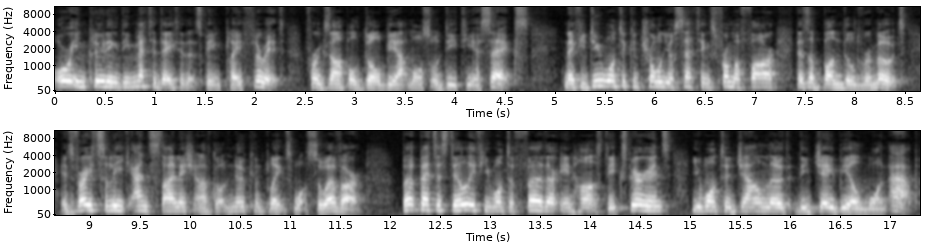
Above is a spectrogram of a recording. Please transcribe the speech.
or including the metadata that's being played through it, for example, Dolby Atmos or DTS:X. Now, if you do want to control your settings from afar, there's a bundled remote. It's very sleek and stylish, and I've got no complaints whatsoever. But better still, if you want to further enhance the experience, you want to download the JBL One app.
